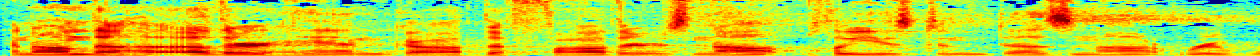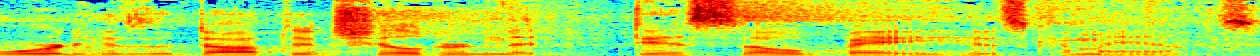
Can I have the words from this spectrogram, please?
And on the other hand, God the Father is not pleased and does not reward his adopted children that disobey his commands.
